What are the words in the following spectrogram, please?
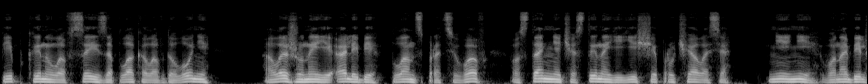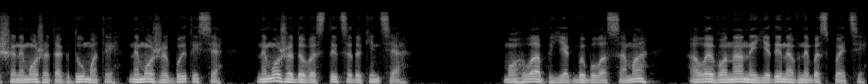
Піп кинула все і заплакала в долоні, але ж у неї алібі план спрацював, остання частина її ще пручалася. Ні, ні, вона більше не може так думати, не може битися, не може довести це до кінця. Могла б, якби була сама, але вона не єдина в небезпеці.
